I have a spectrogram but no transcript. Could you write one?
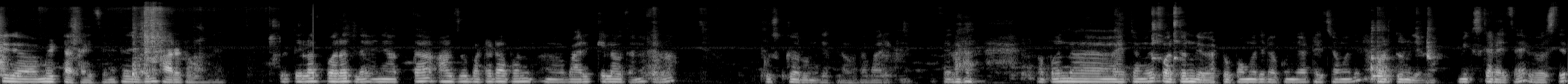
चि मीठ टाकायचं आणि ते एकदम खारट होऊन जाईल. तर तेलात परतलं आहे आणि आत्ता हा जो बटाटा आपण बारीक केला होता ना त्याला कुस करून घेतला होता बारीक. त्याला आपण ह्याच्यामध्ये परतून घेऊया. टोपामध्ये टाकून या ठेच्यामध्ये परतून घेऊया. मिक्स करायचं आहे व्यवस्थित.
